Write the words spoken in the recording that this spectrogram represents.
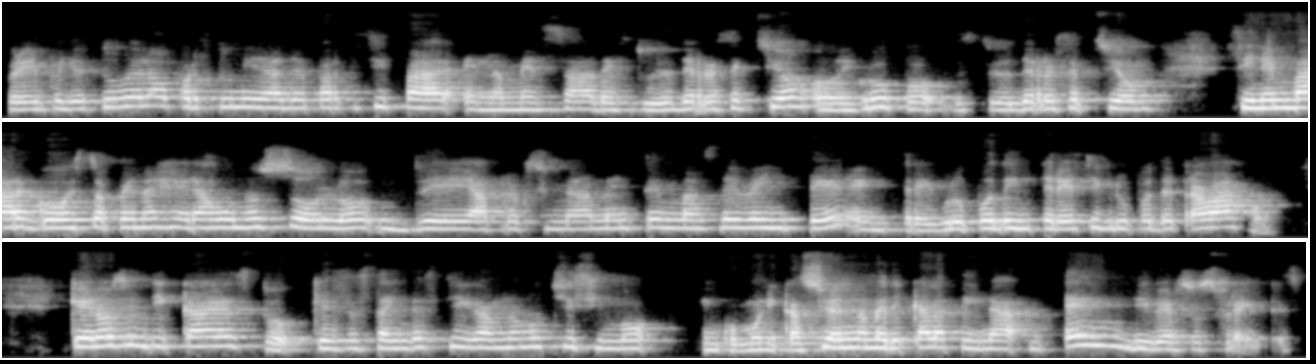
Por ejemplo, yo tuve la oportunidad de participar en la mesa de estudios de recepción o el grupo de estudios de recepción. Sin embargo, esto apenas era uno solo de aproximadamente más de 20 entre grupos de interés y grupos de trabajo. ¿Qué nos indica esto? Que se está investigando muchísimo en comunicación en América Latina en diversos frentes.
